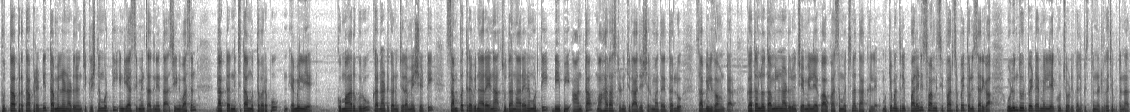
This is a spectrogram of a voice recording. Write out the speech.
పుత్తా ప్రతాప్ రెడ్డి తమిళనాడు నుంచి కృష్ణమూర్తి ఇండియా సిమెంట్స్ అధినేత శ్రీనివాసన్ డాక్టర్ నిచితా ముత్తవరపు ఎమ్మెల్యే కుమార్ గురు కర్ణాటక నుంచి రమేష్ శెట్టి సంపత్ రవినారాయణ సుధా నారాయణమూర్తి డిపి ఆంతా మహారాష్ట్ర నుంచి రాజేష్ శర్మ తదితరులు సభ్యులుగా ఉంటారు. గతంలో తమిళనాడు నుంచి ఎమ్మెల్యేకు అవకాశం వచ్చినా దాఖలే ముఖ్యమంత్రి పళనిస్వామి సిఫార్సుపై తొలిసారిగా ఉలుందూరుపేట ఎమ్మెల్యేకు చోటు కల్పిస్తున్నట్లుగా చెబుతున్నారు.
